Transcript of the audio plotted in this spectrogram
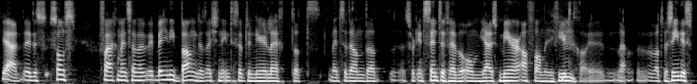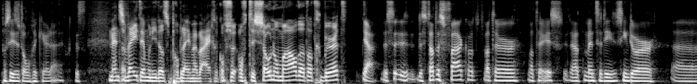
Ja, nee, dus soms vragen mensen ben je niet bang dat als je een interceptor neerlegt, dat mensen dan dat een soort incentive hebben om juist meer afval in de rivier te Hmm. gooien? Nou, wat we zien is precies het omgekeerde eigenlijk. Dus mensen weten helemaal niet dat ze een probleem hebben eigenlijk. Of, ze, of het is zo normaal dat dat gebeurt. ja, dus, dus dat is vaak wat, wat, er, wat er is. Inderdaad, mensen die zien door, eh,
